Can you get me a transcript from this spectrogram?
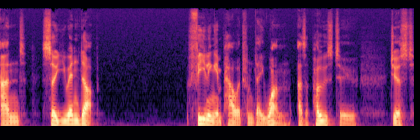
And so you end up feeling empowered from day one as opposed to just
